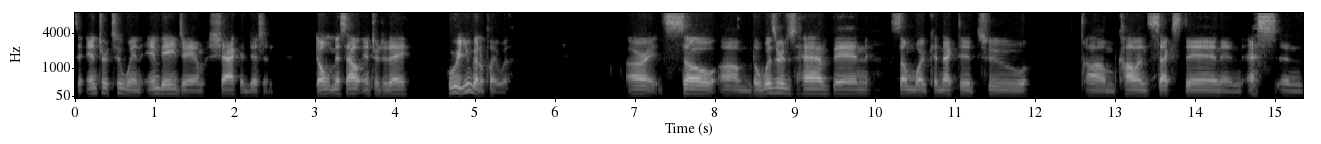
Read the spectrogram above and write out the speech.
to enter to win NBA Jam Shaq Edition. Don't miss out. Enter today. Who are you going to play with? All right. So um, the Wizards have been somewhat connected to um, Collin Sexton and S and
